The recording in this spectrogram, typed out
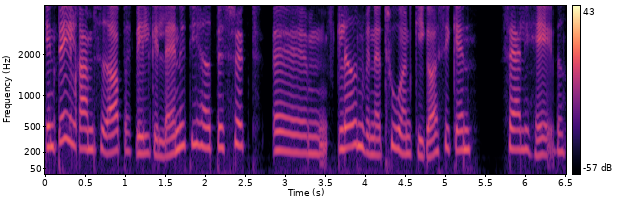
En del ramsede op, hvilke lande de havde besøgt. Øhm, glæden ved naturen gik også igen, særligt havet.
